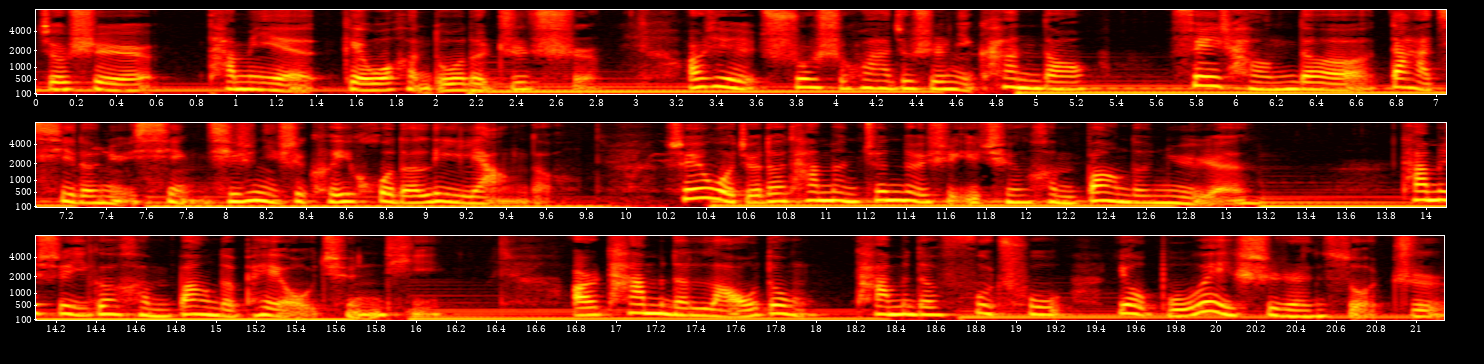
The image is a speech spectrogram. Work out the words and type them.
就是他们也给我很多的支持，而且说实话，就是你看到非常的大气的女性，其实你是可以获得力量的。所以我觉得她们真的是一群很棒的女人，她们是一个很棒的配偶群体，而她们的劳动、她们的付出又不为世人所知。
